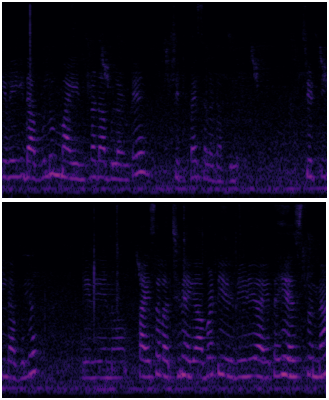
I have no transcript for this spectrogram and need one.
ఇవి ఈ డబ్బులు మా ఇంట్లో డబ్బులు అంటే చిట్టి పైసల డబ్బులు. చిట్టీల డబ్బులు. ఇవి నేను పైసలు వచ్చినాయి కాబట్టి ఈ వీడియో అయితే చేస్తున్నా.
